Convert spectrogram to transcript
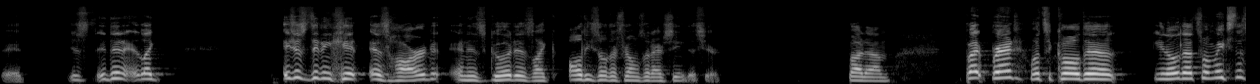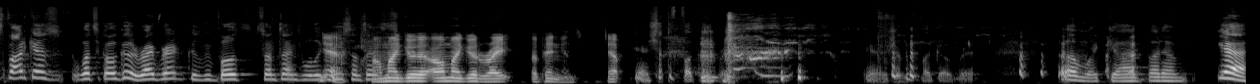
it just it didn't like it just didn't hit as hard and as good as like all these other films that I've seen this year. But um, but Brad, what's it called? Uh, you know, that's what makes this podcast what's it called good, right, Brad? Because we both sometimes will agree, Yeah, sometimes all my good, all my good right opinions. Yep. Yeah, shut the fuck up, Brad. Yeah, shut the fuck up, Brett. Oh my god. But um yeah,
